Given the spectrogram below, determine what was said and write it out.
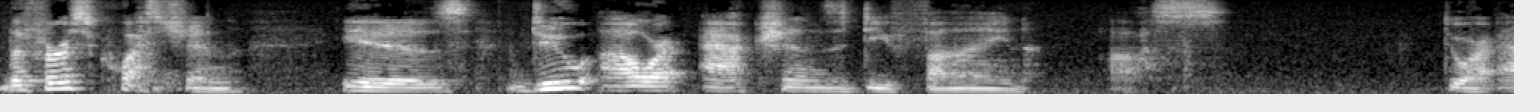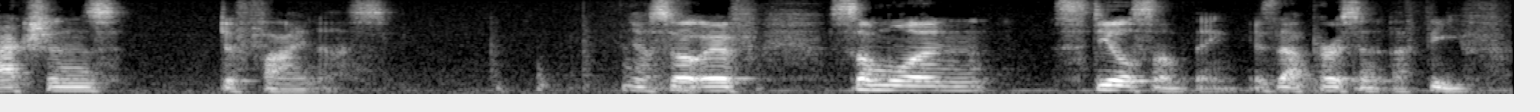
The first question is Do our actions define us? Do our actions define us? You know, so if someone steals something, is that person a thief?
